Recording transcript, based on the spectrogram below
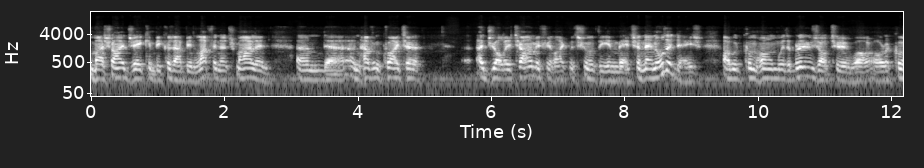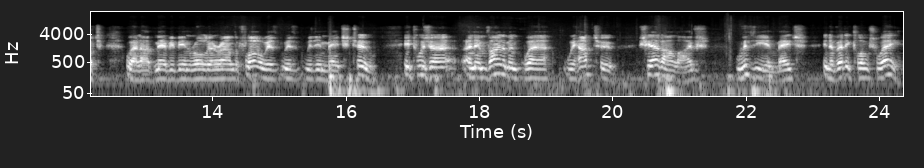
my side aching because I've been laughing and smiling and uh, and having quite a a jolly time, if you like, with some of the inmates. And then other days, I would come home with a bruise or two or, or a cut where I'd maybe been rolling around the floor with, with, with inmates too. It was a, an environment where we had to share our lives with the inmates in a very close way.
